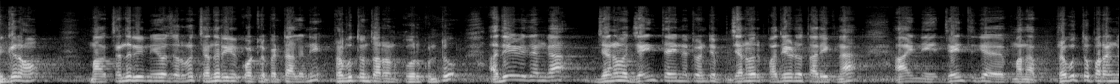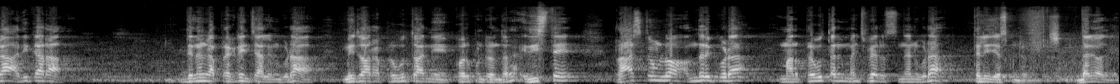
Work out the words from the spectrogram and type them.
విగ్రహం మా చంద్రగిరి నియోజకవర్గంలో చంద్రగిరి కోట్లు పెట్టాలని ప్రభుత్వం తరఫున కోరుకుంటూ అదేవిధంగా జనవరి జయంతి అయినటువంటి జనవరి పదిహేడో తారీఖున ఆయన్ని జయంతి మన ప్రభుత్వ పరంగా అధికార దినంగా ప్రకటించాలని కూడా మీ ద్వారా ప్రభుత్వాన్ని కోరుకుంటున్నారు ఇది ఇస్తే రాష్ట్రంలో అందరికి కూడా మన ప్రభుత్వానికి మంచి పేరు వస్తుందని కూడా తెలియజేసుకుంటున్నాను. ధన్యవాదాలు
